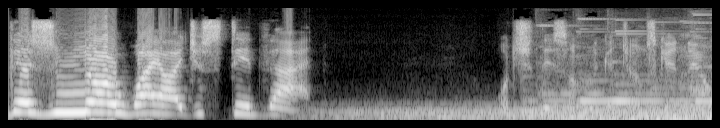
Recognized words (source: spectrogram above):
There's no way I just did that. Watch this, I'm gonna get jump scared now.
